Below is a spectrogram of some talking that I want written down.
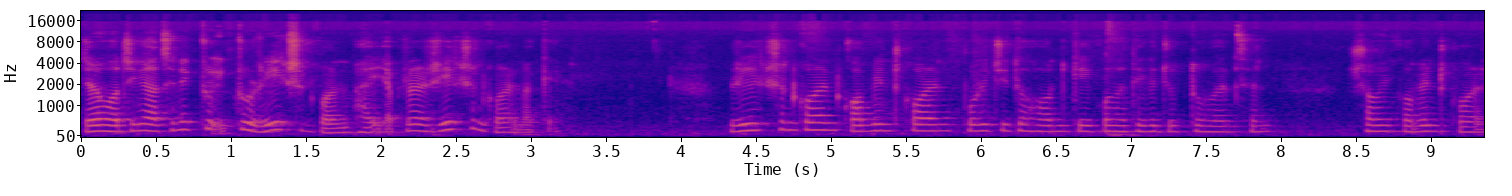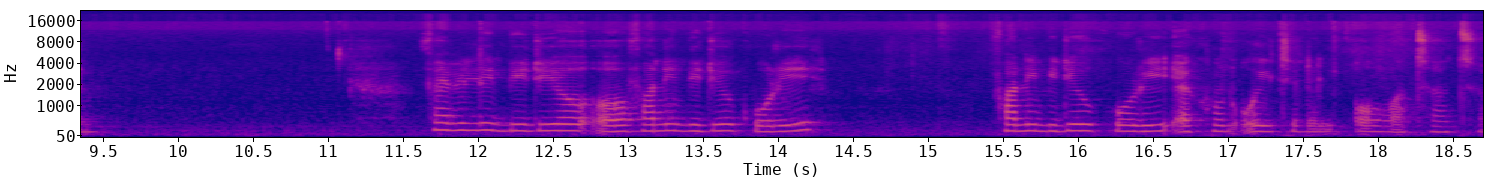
যারা ওয়াচিংয়ে আছেন, একটু একটু রিয়েকশন করেন ভাই। আপনারা রিয়েকশন করেন আগে রিয়াকশন করেন কমেন্ট করেন, পরিচিত হন কে কোথা থেকে যুক্ত হয়েছেন, সবাই কমেন্ট করেন। ফ্যামিলি ভিডিও ও ফানি ভিডিও করি ফানি ভিডিও করি এখন ওই চ্যানেল ও আচ্ছা আচ্ছা।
